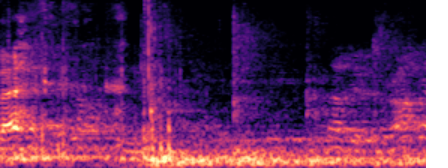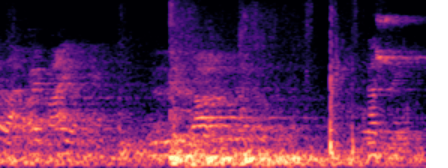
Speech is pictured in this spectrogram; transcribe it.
bad. That's me.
